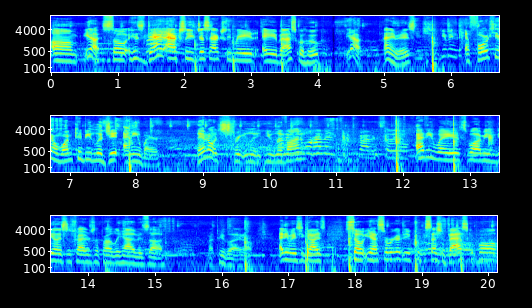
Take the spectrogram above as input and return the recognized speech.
um, yeah, so his dad actually just actually made a basketball hoop, yeah. Anyways, a 1401 could be legit anywhere. They don't know what street you live I mean, on. You have any subscribers, so they don't. Anyways, well, I mean, the only subscribers I'll probably have is uh, my people that I know. Anyways, you guys, so yeah, so we're gonna do a quick session of basketball,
